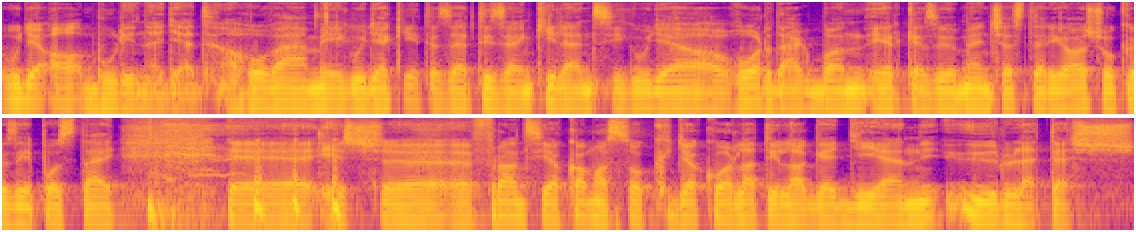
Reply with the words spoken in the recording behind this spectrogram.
ugye a buli negyed, ahová még ugye 2019-ig ugye a hordákban érkező manchesteri alsó középosztály és francia kamaszok gyakorlatilag egy ilyen űrletes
